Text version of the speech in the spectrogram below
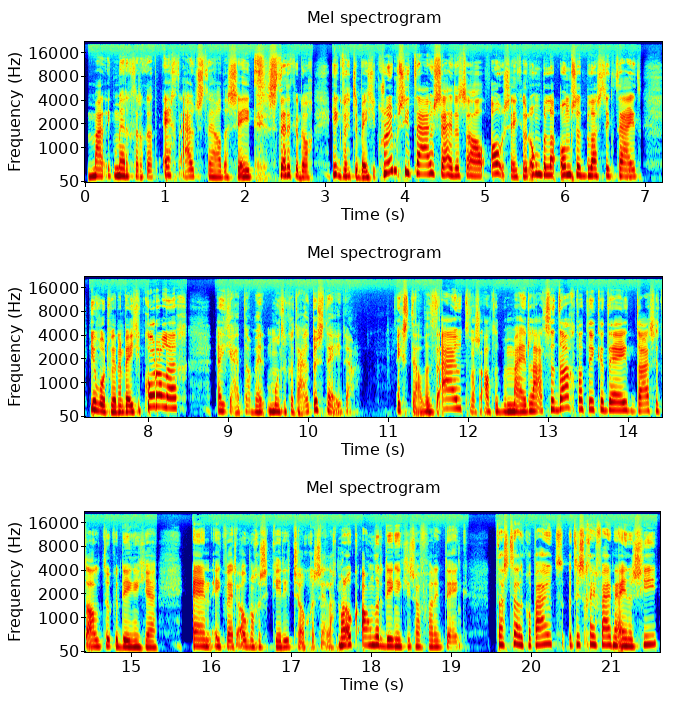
Maar ik merk dat ik dat echt uitstelde. Zeker, sterker nog, ik werd een beetje crumpsy thuis, zeiden ze al. Oh, zeker omzetbelastingtijd. Je wordt weer een beetje korrelig. Uh, ja, dan moet ik het uitbesteden. Ik stelde het uit. Het was altijd bij mij de laatste dag dat ik het deed. Daar zit al natuurlijk een dingetje. En ik werd ook nog eens een keer niet zo gezellig. Maar ook andere dingetjes waarvan ik denk, daar stel ik op uit. Het is geen fijne energie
